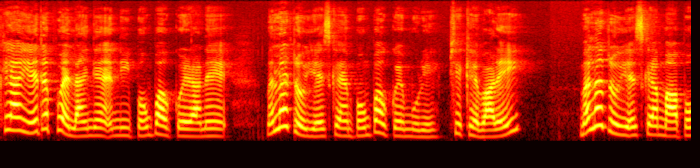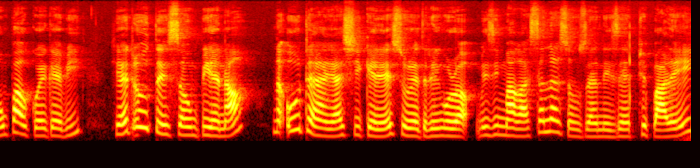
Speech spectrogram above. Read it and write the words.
ခရိုင်ရဲတပ်ဖွဲ့လိုင်းကန်အနီးဘုံပေါက်ကွဲတာနဲ့မလက်တိုရဲစခန်းဘုံပေါက်ကွဲမှုတွေဖြစ်ခဲ့ပါတယ်။မလက်တိုရဲစခန်းမှာဘုံပေါက်ကွဲခဲ့ပြီးရဲတူသေဆုံးပြီးတဲ့နောက်နှစ်ဦးတန်ရရှိခဲ့တဲ့ဆိုတဲ့သတင်းကိုတော့မီဇီမာကဆက်လက်စုံစမ်းနေဆဲဖြစ်ပါတယ်။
